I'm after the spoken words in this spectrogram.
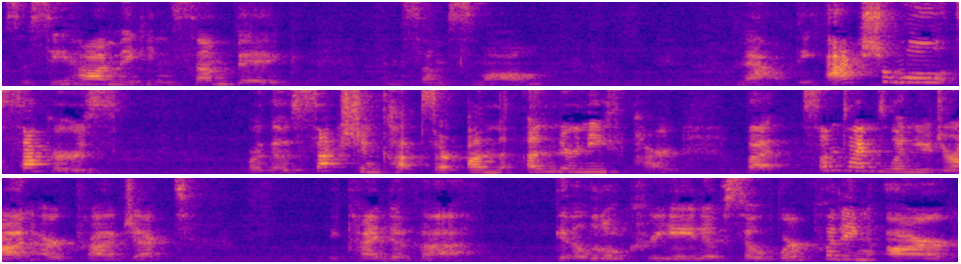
So see how I'm making some big and some small? Now, the actual suckers or those suction cups are on the underneath part. But sometimes when you draw an art project, you kind of uh, get a little creative. So we're putting our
